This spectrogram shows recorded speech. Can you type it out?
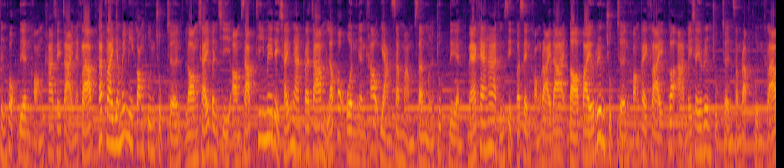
3-6 เดือนของค่าใช้จ่ายนะครับ ถ้าใครยังไม่มีกองทุนฉุกเฉิน ลองใช้บัญชีออมทรัพย์ที่ไม่ได้ใช้งานประจำแล้วก็โอนเงินเข้าอย่างสม่ำเสมอทุกเดือน แม้แค่ 5-10%ของรายได้ ต่อไปเรื่องฉุกเฉินของใครๆ ก็อาจไม่ใช่เรื่องฉุกเฉินสำหรับคุณครับ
